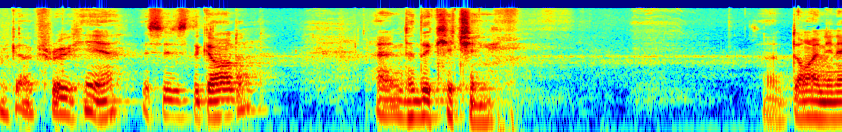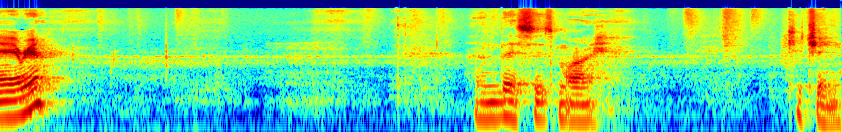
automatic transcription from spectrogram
we go through here. This is the garden and the kitchen. So dining area. And this is my kitchen.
